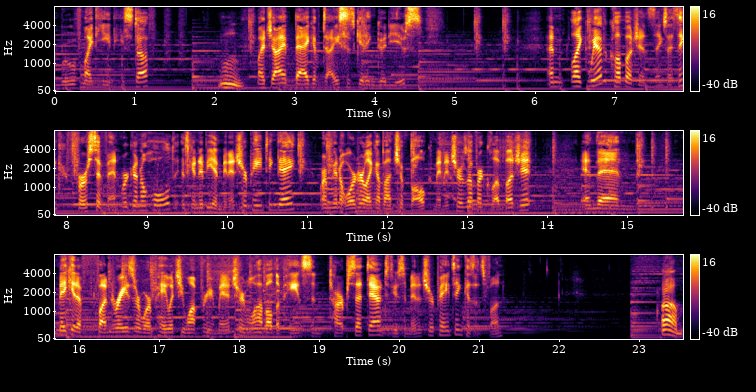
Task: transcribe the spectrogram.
move my D and D stuff. Mm. My giant bag of dice is getting good use. And like we have a club budget and things. I think our first event we're gonna hold is gonna be a miniature painting day, where I'm gonna order like a bunch of bulk miniatures off our club budget, and then make it a fundraiser where pay what you want for your miniature, and we'll have all the paints and tarps set down to do some miniature painting because it's fun. Um,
